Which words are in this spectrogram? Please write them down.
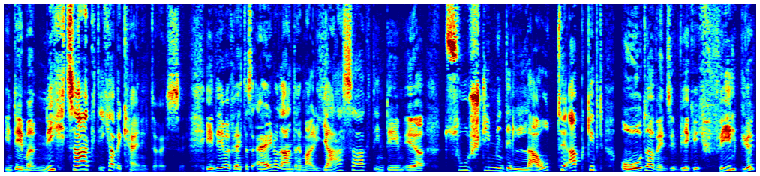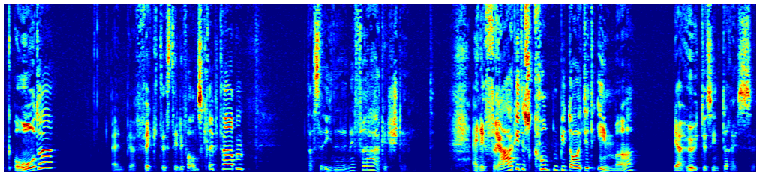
indem er nicht sagt, ich habe kein Interesse, indem er vielleicht das ein oder andere Mal Ja sagt, indem er zustimmende Laute abgibt oder, wenn Sie wirklich viel Glück oder ein perfektes Telefonskript haben, dass er Ihnen eine Frage stellt. Eine Frage des Kunden bedeutet immer erhöhtes Interesse.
